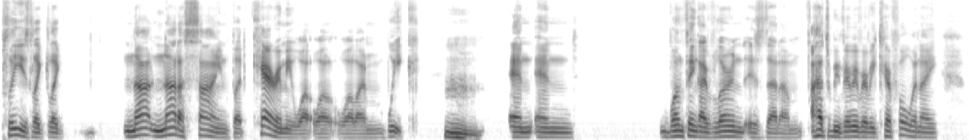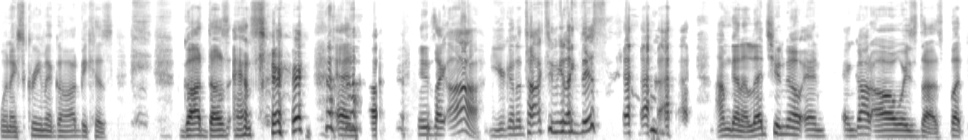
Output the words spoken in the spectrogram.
please like like not not a sign but carry me while while, while i'm weak Hmm. and and one thing i've learned is that um i have to be very very careful when i when i scream at god because god does answer and And it's like, ah, you're gonna talk to me like this? I'm gonna let you know. And and God always does. But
